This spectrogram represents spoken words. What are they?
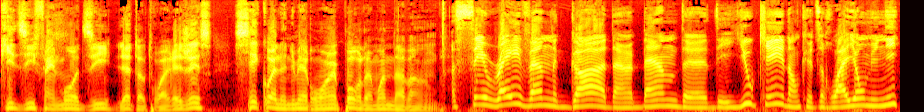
qui dit fin de mois dit le top 3 Régis. C'est quoi le numéro un pour le mois de novembre? C'est Raven God, un band des UK, donc du Royaume-Uni.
